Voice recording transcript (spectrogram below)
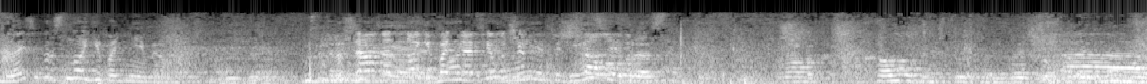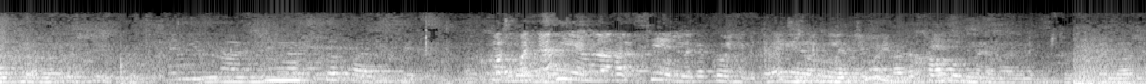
Давайте просто ноги поднимем. Да, надо ноги поднять. Я лучше встала бы. Может, поднять не надо? Портфель на какой-нибудь. Давайте ноги. Надо холодное, наверное, что-то приложить.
